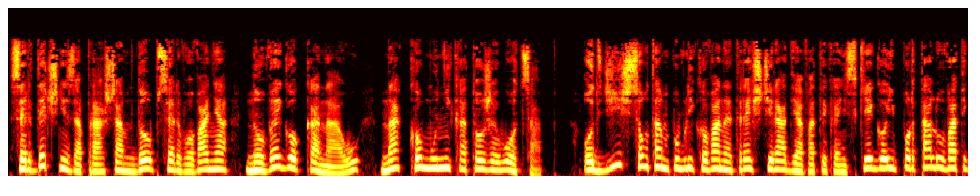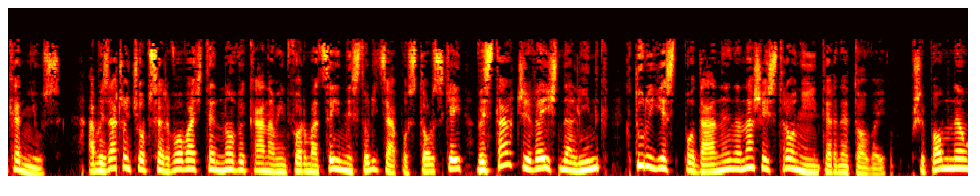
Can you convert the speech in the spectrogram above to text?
serdecznie zapraszam do obserwowania nowego kanału na komunikatorze WhatsApp. Od dziś są tam publikowane treści Radia Watykańskiego i portalu Vatican News. Aby zacząć obserwować ten nowy kanał informacyjny Stolicy Apostolskiej, wystarczy wejść na link, który jest podany na naszej stronie internetowej. Przypomnę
